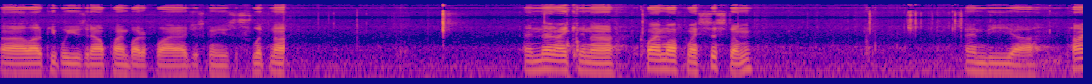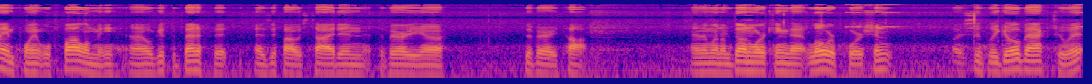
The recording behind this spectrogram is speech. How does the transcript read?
Uh, a lot of people use an alpine butterfly. I'm just going to use a slip knot. And then I can uh, climb off my system, and the uh, tying point will follow me, and I will get the benefit as if I was tied in at the very, uh, the very top. And then when I'm done working that lower portion, I simply go back to it,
